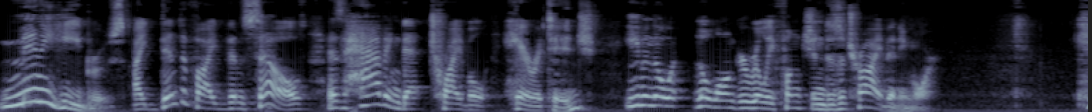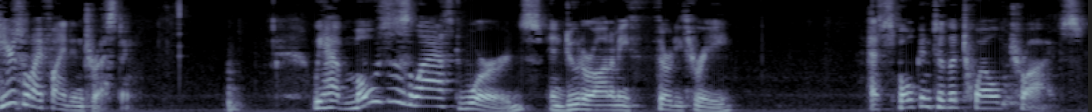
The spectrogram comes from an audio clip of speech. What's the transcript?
many Hebrews identified themselves as having that tribal heritage, even though it no longer really functioned as a tribe anymore. Here's what I find interesting. We have Moses' last words in Deuteronomy 33 has spoken to the 12 tribes.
